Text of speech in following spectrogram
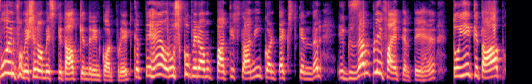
वो इंफॉर्मेशन हम इस किताब के अंदर इनकॉर्पोरेट करते हैं और उसको फिर हम पाकिस्तानी कॉन्टेक्स्ट के अंदर एग्जाम्प्लीफाई करते हैं। तो ये किताब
